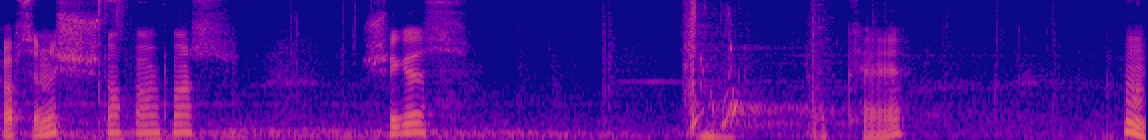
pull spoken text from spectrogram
Gab's denn nicht noch irgendwas? Schickes? Okay. Hm.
